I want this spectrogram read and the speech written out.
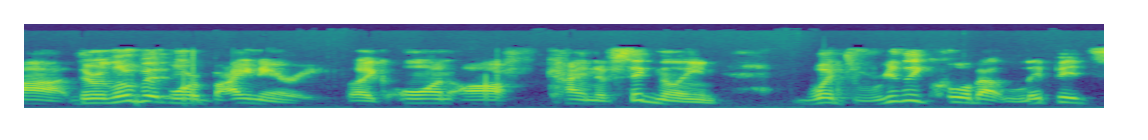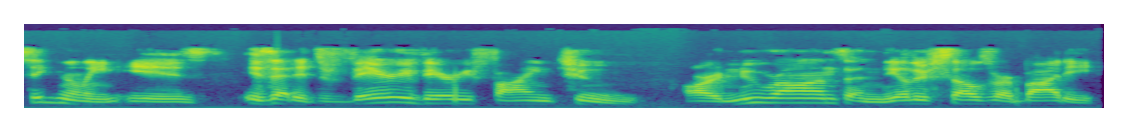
Uh, they're a little bit more binary, like on off kind of signaling. What's really cool about lipid signaling is is that it's very very fine tuned. Our neurons and the other cells of our body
